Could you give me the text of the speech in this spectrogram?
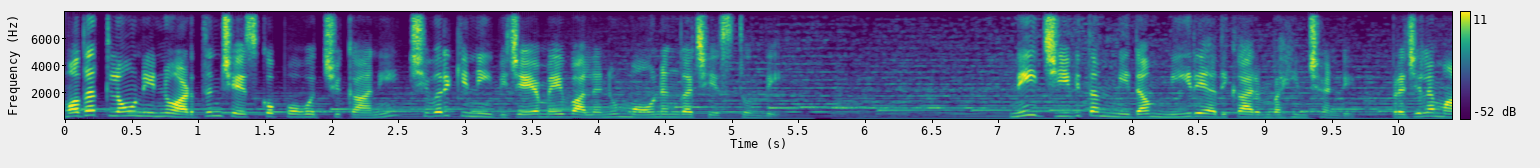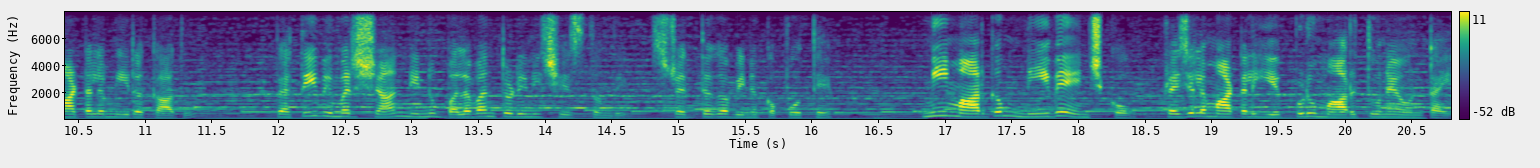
మొదట్లో నిన్ను అర్థం చేసుకోపోవచ్చు కానీ చివరికి నీ విజయమే వాళ్ళను మౌనంగా చేస్తుంది. నీ జీవితం మీద మీరే అధికారం వహించండి. ప్రజల మాటల మీద కాదు. ప్రతి విమర్శ నిన్ను బలవంతుడిని చేస్తుంది. శ్రద్ధగా వినకపోతే నీ మార్గం నీవే ఎంచుకో. ప్రజల మాటలు ఎప్పుడూ మారుతూనే ఉంటాయి.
